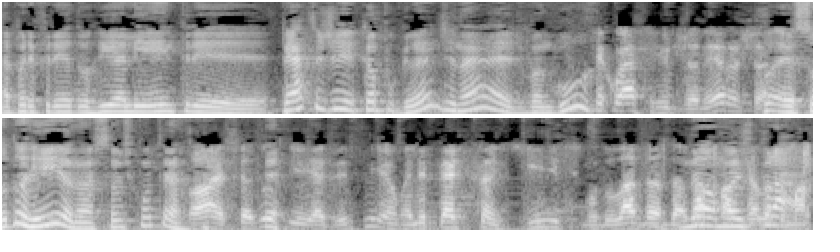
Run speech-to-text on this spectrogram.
na periferia do Rio, ali entre. perto de Campo Grande, né? De Bangu. Você conhece o Rio de Janeiro, Alexandre? Eu sou do Rio, nós somos conterrâneos. Ah, isso é do Rio, é desse mesmo. Ali perto de Santíssimo, do lado da, da Não, da mas pra,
